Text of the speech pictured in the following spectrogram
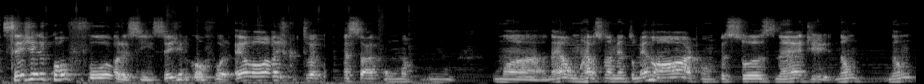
Seja ele qual for, assim, seja ele qual for. É lógico que tu vai começar com uma, uma, né, um relacionamento menor, com pessoas, né, de não, não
